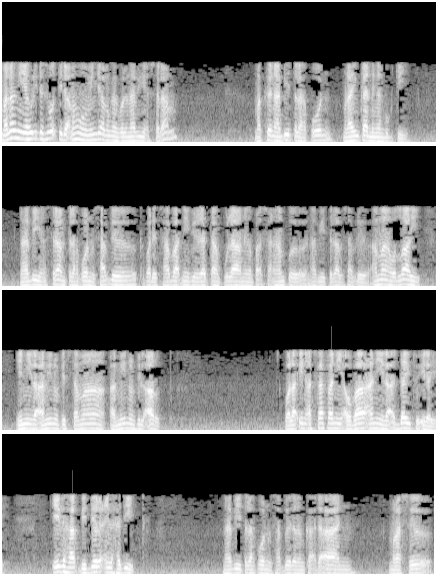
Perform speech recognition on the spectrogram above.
Malangnya Yahudi tersebut tidak mahu meminjamkan kepada Nabi SAW Maka Nabi telah pun melainkan dengan bukti Nabi SAW telah pun bersabda kepada sahabat ni Bila datang pulang dengan perasaan hampa Nabi telah bersabda Amma wallahi inilah aminun fil sama aminun fil ard Wala in aslafani au ba'ani la addaitu ilaih Idhab bidir'il hadid Nabi telah pun bersabda dalam keadaan Merasa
